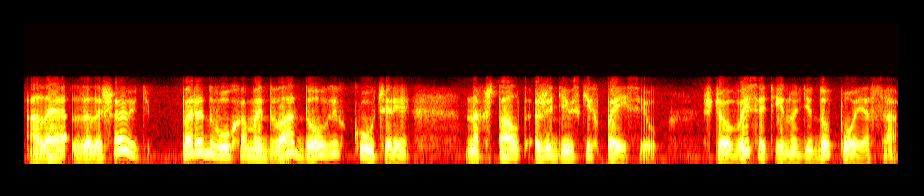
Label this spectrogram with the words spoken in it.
але залишають перед вухами два довгих кучері на кшталт жидівських пейсів, що висять іноді до пояса.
